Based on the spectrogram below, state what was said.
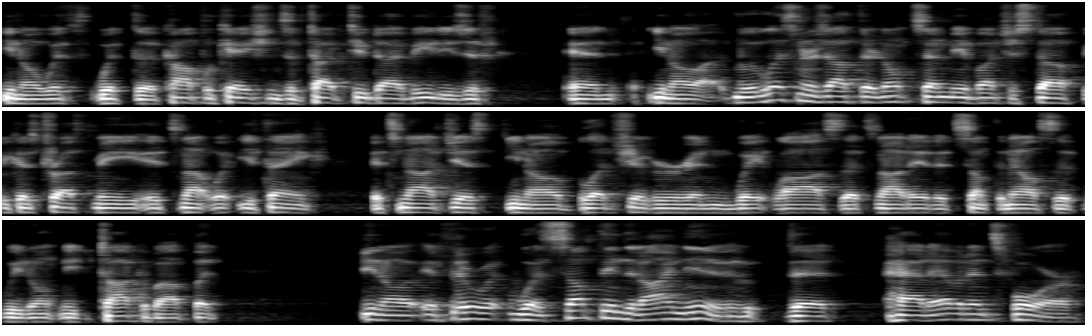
you know, with with the complications of type two diabetes. If and you know the listeners out there, don't send me a bunch of stuff because trust me, it's not what you think it's not just you know blood sugar and weight loss. That's not it. It's something else that we don't need to talk about. But you know if there was something that i knew that had evidence for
